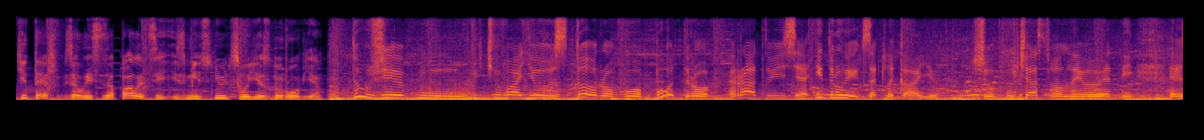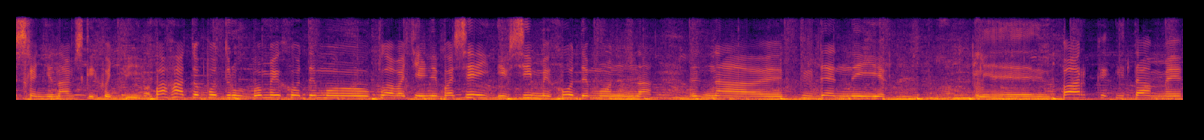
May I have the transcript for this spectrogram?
Ті теж взялись за палиці і зміцнюють своє здоров'я. Дуже відчуваю здорово, бодро, радуюся і других закликаю, щоб участвували в цій е, скандинавській ходьбі. Багато подруг, бо ми ходимо в плавательний басейн і всі ми ходимо на, на е, південний парк, і там ми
